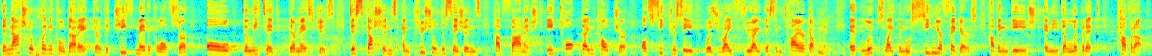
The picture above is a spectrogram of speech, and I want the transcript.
the National Clinical Director, the Chief Medical Officer all deleted their messages. Discussions and crucial decisions have vanished. A top-down culture of secrecy was rife throughout this entire government. It looks like the most senior figures have engaged in a deliberate cover-up.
